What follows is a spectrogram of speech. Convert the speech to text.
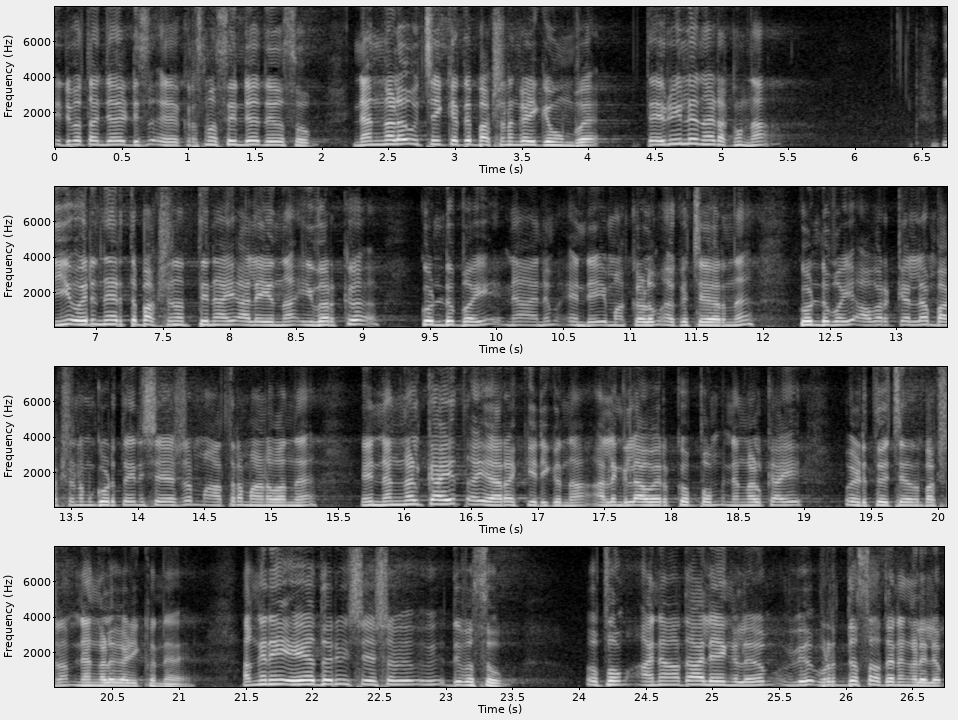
ഇരുപത്തഞ്ച് ഡിസ് ക്രിസ്മസിന്റെ ദിവസവും ഞങ്ങൾ ഉച്ചയ്ക്കത്തെ ഭക്ഷണം കഴിക്കും മുമ്പ് തെരുവിൽ നടക്കുന്ന ഈ ഒരു നേരത്തെ ഭക്ഷണത്തിനായി അലയുന്ന ഇവർക്ക് കൊണ്ടുപോയി ഞാനും എന്റെ ഈ മക്കളും ഒക്കെ ചേർന്ന് കൊണ്ടുപോയി അവർക്കെല്ലാം ഭക്ഷണം കൊടുത്തതിന് ശേഷം മാത്രമാണ് വന്ന് ഞങ്ങൾക്കായി തയ്യാറാക്കിയിരിക്കുന്ന അല്ലെങ്കിൽ അവർക്കൊപ്പം ഞങ്ങൾക്കായി എടുത്തു വെച്ചിരുന്ന ഭക്ഷണം ഞങ്ങൾ കഴിക്കുന്നത് അങ്ങനെ ഏതൊരു വിശേഷ ദിവസവും ഒപ്പം അനാഥാലയങ്ങളിലും വൃദ്ധസദനങ്ങളിലും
